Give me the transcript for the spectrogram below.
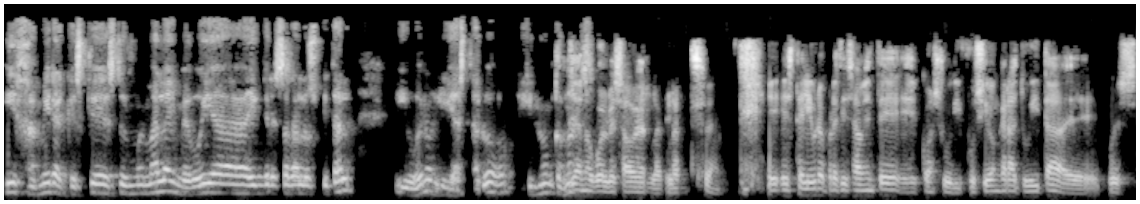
hija, mira, que es que estoy muy mala y me voy a ingresar al hospital y bueno, y hasta luego, y nunca más. Ya no vuelves a verla, claro. Eh, este libro, precisamente, eh, con su difusión gratuita, eh, pues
